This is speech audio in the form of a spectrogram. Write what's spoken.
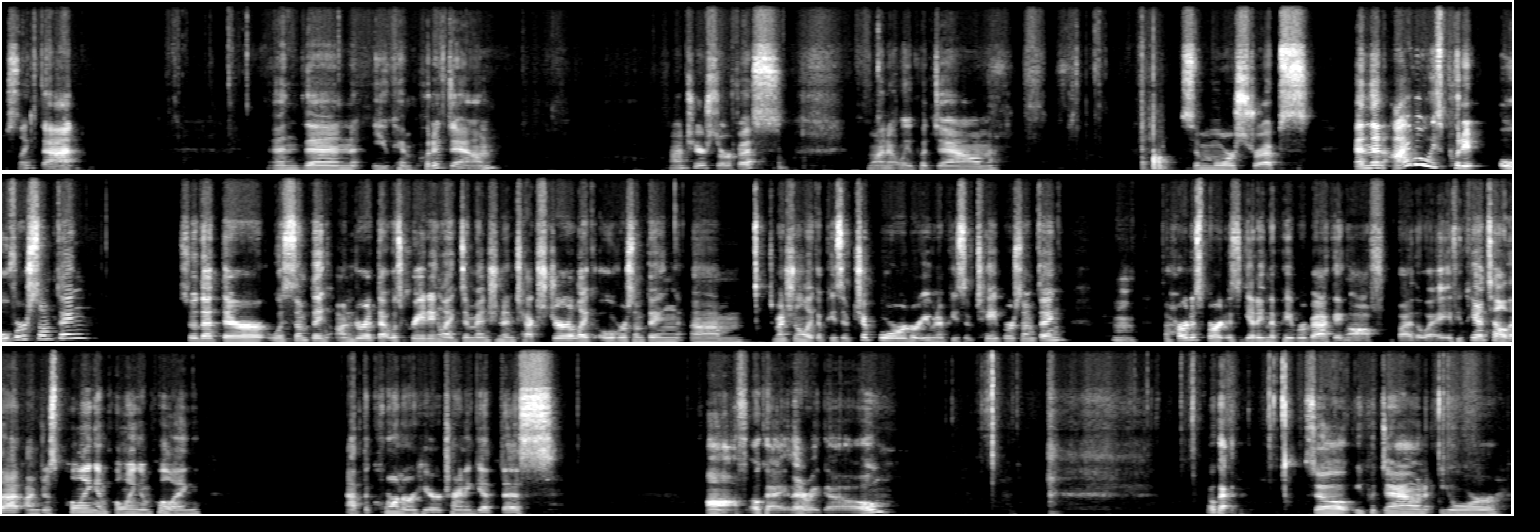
just like that. And then you can put it down onto your surface. Why don't we put down some more strips? And then I've always put it over something so that there was something under it that was creating like dimension and texture, like over something um, dimensional, like a piece of chipboard or even a piece of tape or something. Hmm. The hardest part is getting the paper backing off, by the way. If you can't tell that, I'm just pulling and pulling and pulling at the corner here, trying to get this off. Okay, there we go. Okay, so you put down your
